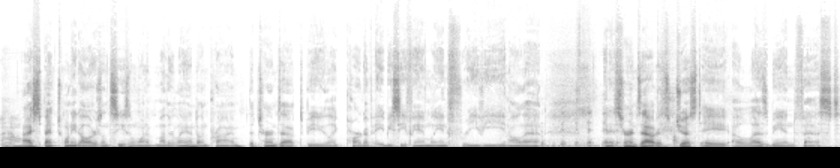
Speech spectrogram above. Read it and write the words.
Wow. I spent twenty dollars on season one of Motherland on Prime. That turns out to be like part of ABC Family and Freevee and all that. and it turns out it's just a, a lesbian fest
